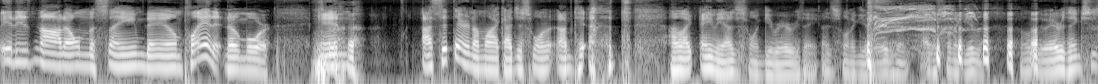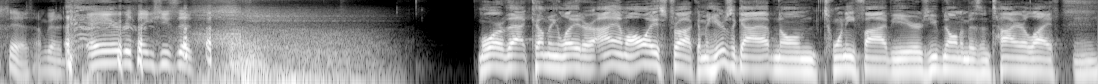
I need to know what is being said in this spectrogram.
it is not on the same damn planet no more. And I sit there and I'm like, I just want I'm t- I'm like, Amy, I just want to give her everything. I just want to give her everything. I just want to give her I want to do everything she says. I'm going to do everything she says. More of that coming later. I am always struck. I mean, here's a guy I've known 25 years. You've known him his entire life. Mm-hmm.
